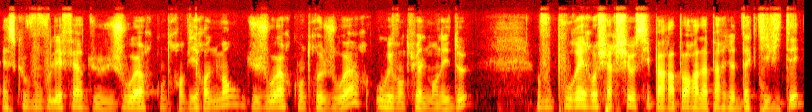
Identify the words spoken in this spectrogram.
Est-ce que vous voulez faire du joueur contre environnement, du joueur contre joueur, ou éventuellement les deux? Vous pourrez rechercher aussi par rapport à la période d'activité,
